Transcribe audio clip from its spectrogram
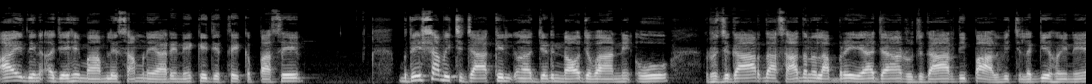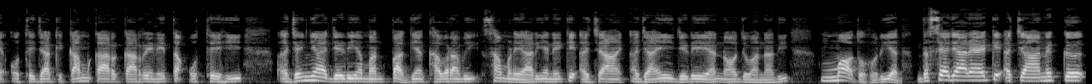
ਆਏ ਦਿਨ ਅਜਿਹੇ ਮਾਮਲੇ ਸਾਹਮਣੇ ਆ ਰਹੇ ਨੇ ਕਿ ਜਿੱਥੇ ਇੱਕ ਪਾਸੇ ਵਿਦੇਸ਼ਾਂ ਵਿੱਚ ਜਾ ਕੇ ਜਿਹੜੇ ਨੌਜਵਾਨ ਨੇ, ਉਹ ਰੁਜ਼ਗਾਰ ਦਾ ਸਾਧਨ ਲੱਭ ਰਹੇ ਆ ਜਾਂ ਰੁਜ਼ਗਾਰ ਦੀ ਭਾਲ ਵਿੱਚ ਲੱਗੇ ਹੋਏ ਨੇ, ਉੱਥੇ ਜਾ ਕੇ ਕੰਮਕਾਰ ਕਰ ਰਹੇ ਨੇ, ਤਾਂ ਉੱਥੇ ਹੀ ਅਜਿਹੀਆਂ ਜਿਹੜੀਆਂ ਮੰਦਭਾਗੀਆਂ ਖਬਰਾਂ ਵੀ ਸਾਹਮਣੇ ਆ ਰਹੀਆਂ ਨੇ ਕਿ ਅਚਾ- ਅਜਾਈ ਜਿਹੜੇ ਆ ਨੌਜਵਾਨਾਂ ਦੀ ਮੌਤ ਹੋ ਰਹੀ ਹੈ। ਦੱਸਿਆ ਜਾ ਰਿਹਾ ਹੈ ਕਿ ਅਚਾਨਕ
